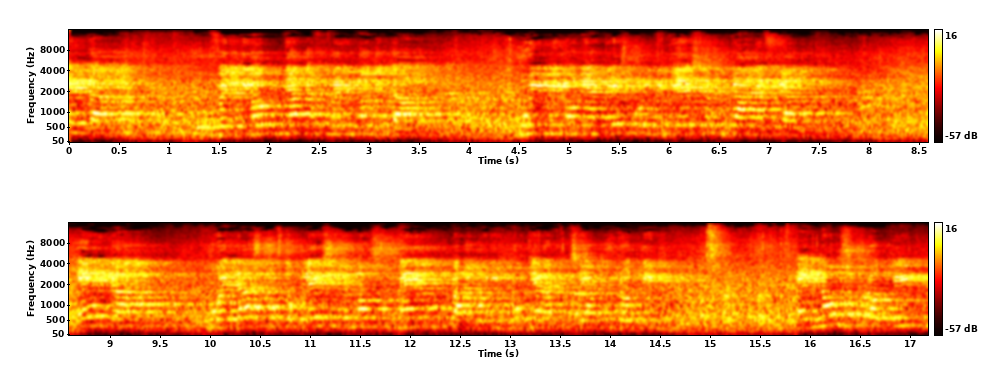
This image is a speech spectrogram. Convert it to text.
Έργα που βελτιώνουν μια καθημερινότητα που οι μνημονιακές πολιτικές έχουν κάνει εφιάλτη. Έργα που εντάσσονται στο πλαίσιο ενός νέου παραγωγικού και αναπτυξιακού προτύπου. Ενός προτύπου,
